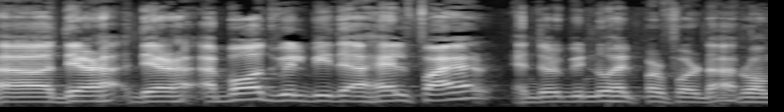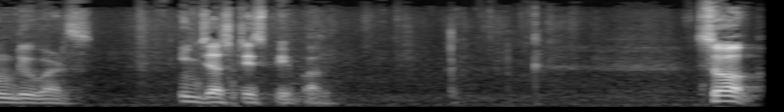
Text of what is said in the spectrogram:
uh, their, their abode will be the hellfire and there will be no helper for the wrongdoers, injustice people. So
